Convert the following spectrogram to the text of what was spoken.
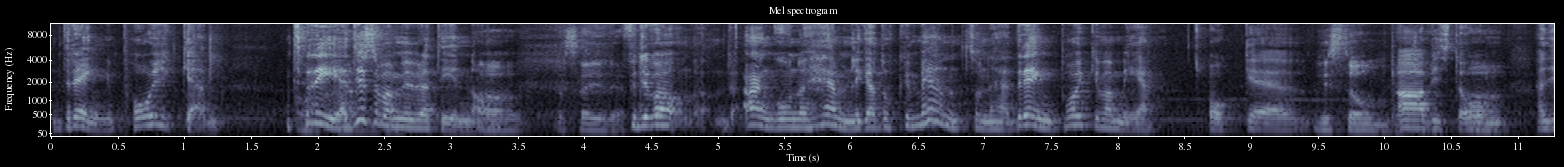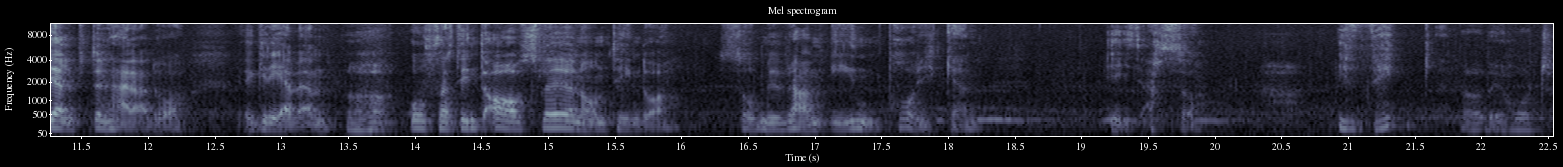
drängpojken. Tredje som har murat in någon. Ja, det. För det var angående hemliga dokument som den här drängpojken var med och eh, Visste om kanske. ja, visste om. Han hjälpte den här då, eh, greven. Aha. Och för att inte avslöja någonting då så murade han in pojken i, alltså, i väggen. Ja, det är hårt.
